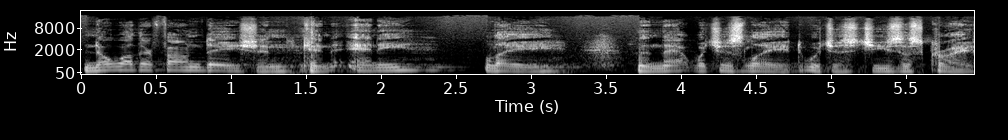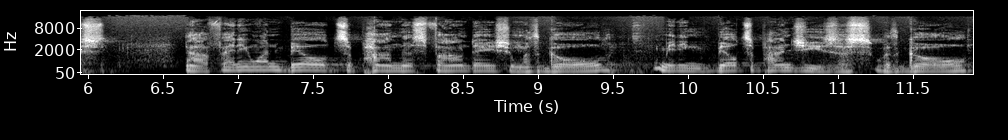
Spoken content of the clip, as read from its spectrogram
no other foundation can any lay than that which is laid, which is Jesus Christ. Now, if anyone builds upon this foundation with gold, meaning builds upon Jesus with gold,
